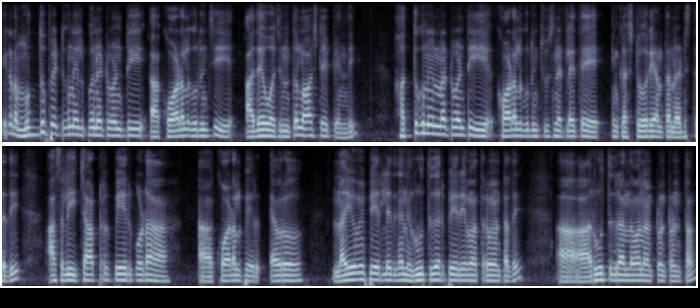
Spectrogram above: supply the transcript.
ఇక్కడ ముద్దు పెట్టుకుని వెళ్ళిపోయినటువంటి ఆ కోడల గురించి అదే వచనంతో లాస్ట్ అయిపోయింది. హత్తుకుని ఉన్నటువంటి కోడల గురించి చూసినట్లయితే ఇంకా స్టోరీ అంతా నడుస్తుంది. అసలు ఈ చాప్టర్ పేరు కూడా ఆ కోడల పేరు. ఎవరో? నయోమి పేరు లేదు కానీ రూత్ గారి పేరే మాత్రమే ఉంటుంది. ఆ, రూత్ గ్రంథం అని అంటుంటుంటాం.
